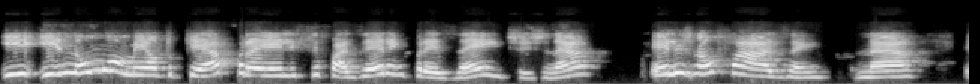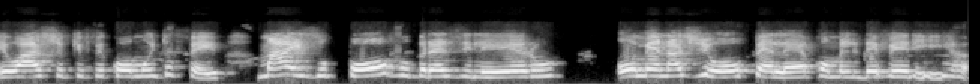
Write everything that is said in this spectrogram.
e, e num momento que é para eles se fazerem presentes, né? Eles não fazem, né? Eu acho que ficou muito feio. Mas o povo brasileiro homenageou o Pelé como ele deveria.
